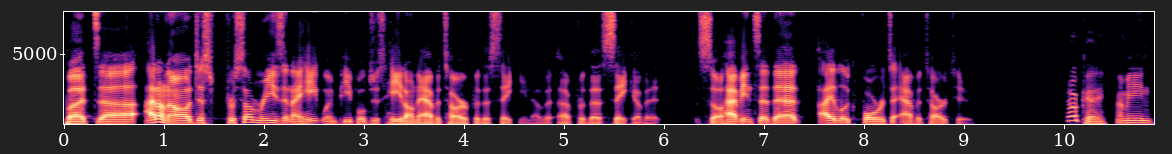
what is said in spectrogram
But uh, I don't know. Just for some reason, I hate when people just hate on Avatar for the saking of it, uh, for the sake of it. So having said that, I look forward to Avatar too. Okay. I mean,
